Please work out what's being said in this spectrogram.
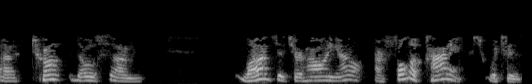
uh, trunk, those um, logs that you're hauling out are full of potash, which is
